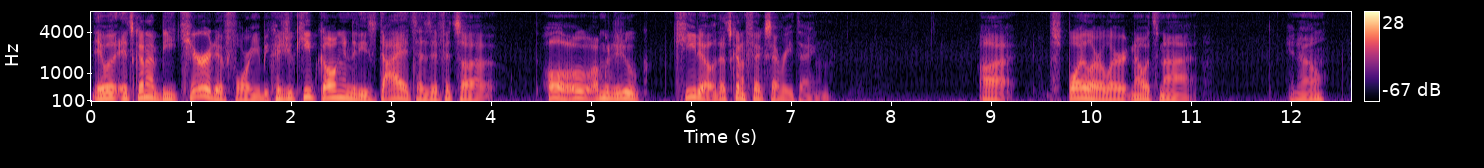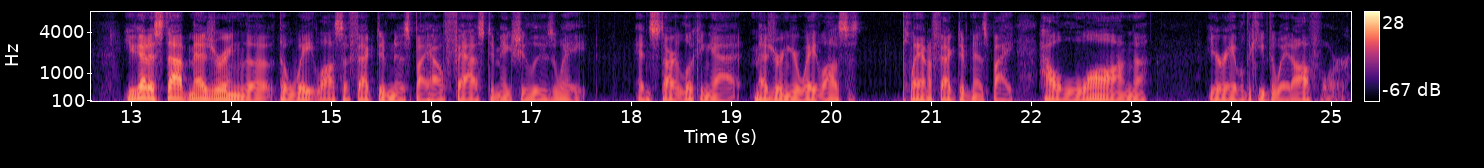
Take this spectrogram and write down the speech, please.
it, it's going to be curative for you because you keep going into these diets as if it's a, oh, oh I'm going to do keto. That's going to fix everything. Uh, spoiler alert. No, it's not. You know, you got to stop measuring the, the weight loss effectiveness by how fast it makes you lose weight and start looking at measuring your weight loss plan effectiveness by how long you're able to keep the weight off for.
